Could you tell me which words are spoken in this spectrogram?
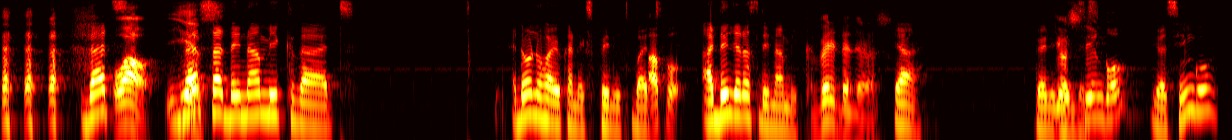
that's Wow. Yes. that's a dynamic that I don't know how you can explain it, but Hapo, a dangerous dynamic. very dangerous. Yeah. Very You're dangerous. single, You're single.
